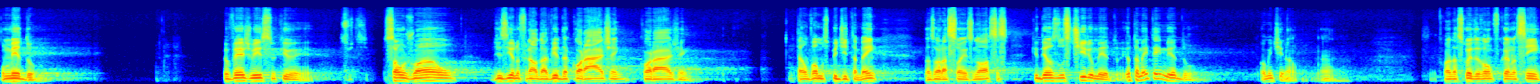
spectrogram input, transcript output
O medo. Eu vejo isso que São João dizia no final da vida, coragem, coragem. Então vamos pedir também, nas orações nossas, que Deus nos tire o medo. Eu também tenho medo. Vou mentir não. Né? Quando as coisas vão ficando assim,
